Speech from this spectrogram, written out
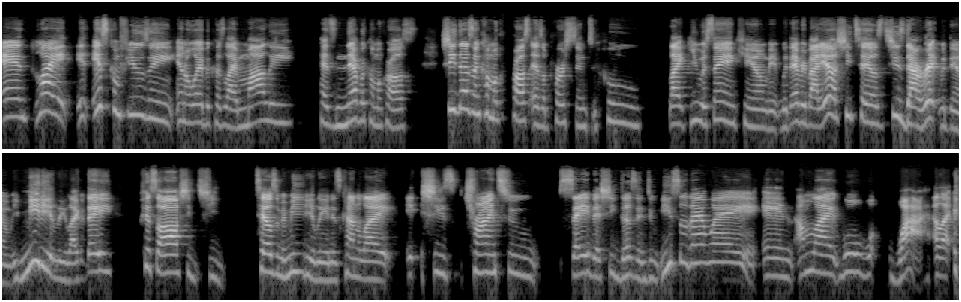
and like it, it's confusing in a way because like Molly has never come across she doesn't come across as a person who like you were saying Kim with everybody else she tells she's direct with them immediately. Like if they piss off she she tells them immediately and it's kind of like it, she's trying to say that she doesn't do Issa that way and I'm like well wh- why? I like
